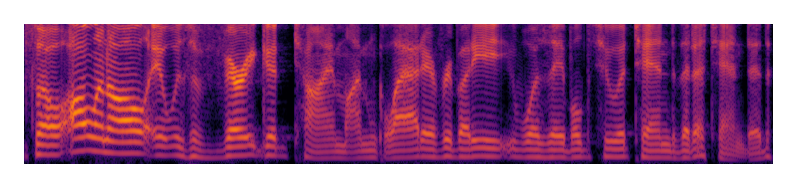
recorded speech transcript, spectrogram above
So all in all, it was a very good time. I'm glad everybody was able to attend that attended.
